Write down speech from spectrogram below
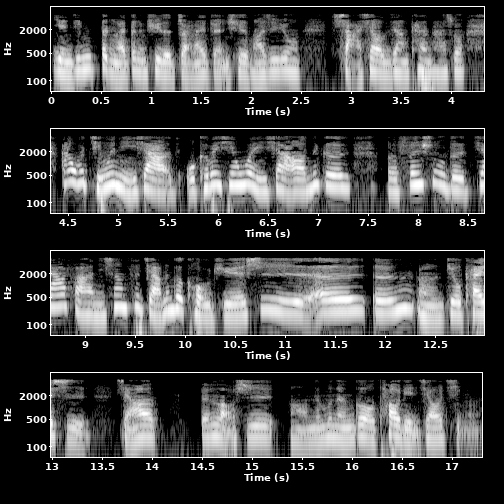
眼睛瞪来瞪去的，转来转去的，然后就用傻笑的这样看他说：“啊，我请问你一下，我可不可以先问一下啊？那个呃分数的加法，你上次讲那个口诀是呃嗯嗯，就开始想要跟老师啊能不能够套点交情了？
